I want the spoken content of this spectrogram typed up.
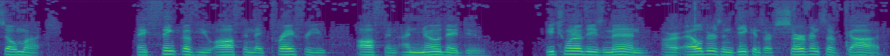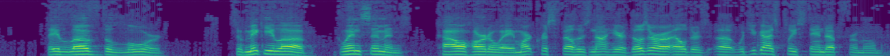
so much. They think of you often. They pray for you often. I know they do. Each one of these men, our elders and deacons, are servants of God. They love the Lord. So Mickey Love, Glenn Simmons, Kyle Hardaway, Mark Christopher, who's not here. Those are our elders. Uh, would you guys please stand up for a moment?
